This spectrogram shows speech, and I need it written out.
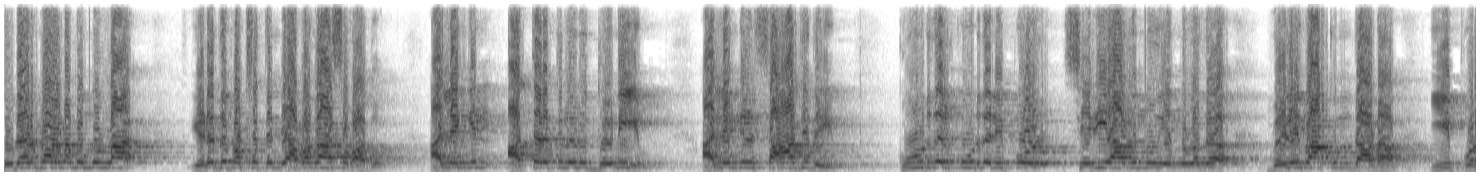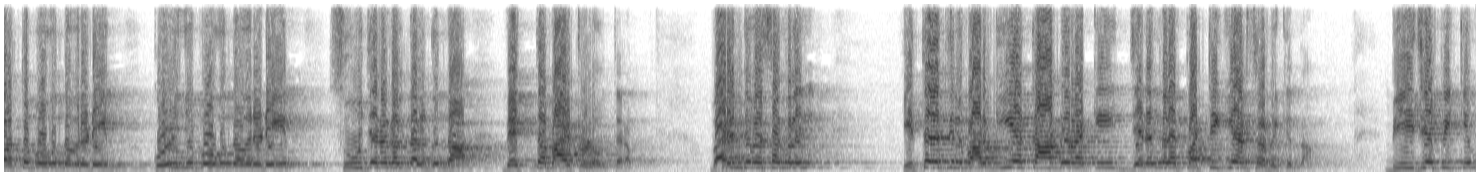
തുടർഭരണമെന്നുള്ള ഇടതുപക്ഷത്തിന്റെ അവകാശവാദവും അല്ലെങ്കിൽ അത്തരത്തിലൊരു ധ്വനിയും അല്ലെങ്കിൽ സാധ്യതയും കൂടുതൽ കൂടുതൽ ഇപ്പോൾ ശരിയാകുന്നു എന്നുള്ളത് വെളിവാക്കുന്നതാണ്. ഈ പുറത്തു പോകുന്നവരുടെയും കൊഴിഞ്ഞു പോകുന്നവരുടെയും സൂചനകൾ നൽകുന്ന വ്യക്തമായിട്ടുള്ള ഉത്തരം. വരും ദിവസങ്ങളിൽ ഇത്തരത്തിൽ വർഗീയ കാർഡിറക്കി ജനങ്ങളെ പറ്റിക്കാൻ ശ്രമിക്കുന്ന ബി ജെ പിക്കും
